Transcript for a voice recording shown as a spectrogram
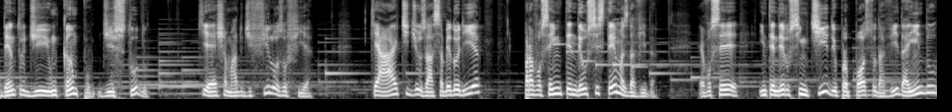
dentro de um campo de estudo que é chamado de filosofia, que é a arte de usar a sabedoria para você entender os sistemas da vida. É você entender o sentido e o propósito da vida, indo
